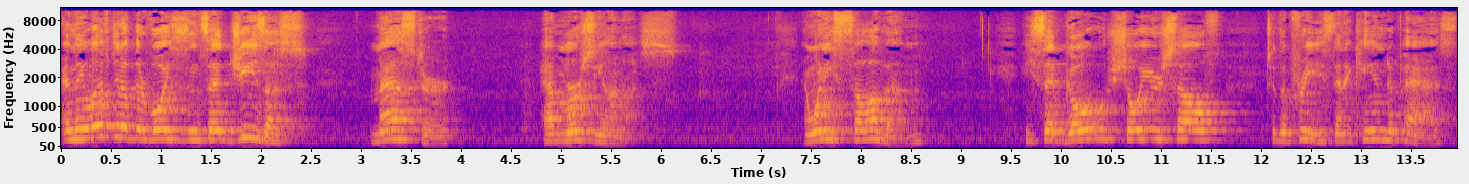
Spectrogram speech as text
And they lifted up their voices and said, Jesus, Master, have mercy on us. And when he saw them, he said, Go show yourself to the priest, and it came to pass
